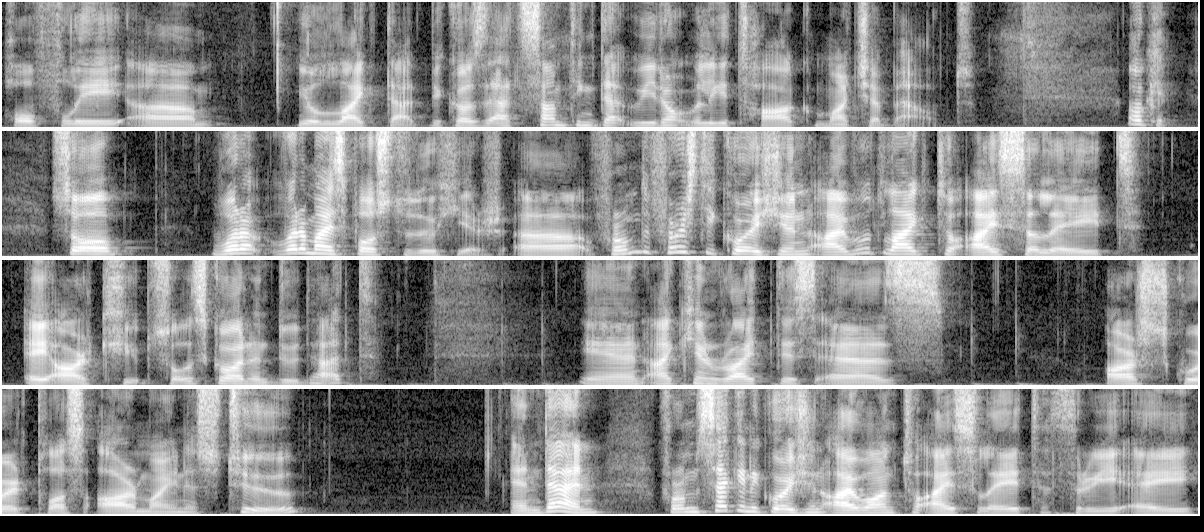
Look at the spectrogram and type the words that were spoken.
Hopefully um, you'll like that because that's something that we don't really talk much about. Okay, so what, what am I supposed to do here? Uh, from the first equation, I would like to isolate AR cubed. So let's go ahead and do that and I can write this as r squared plus r minus 2 and then from the second equation I want to isolate 3a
